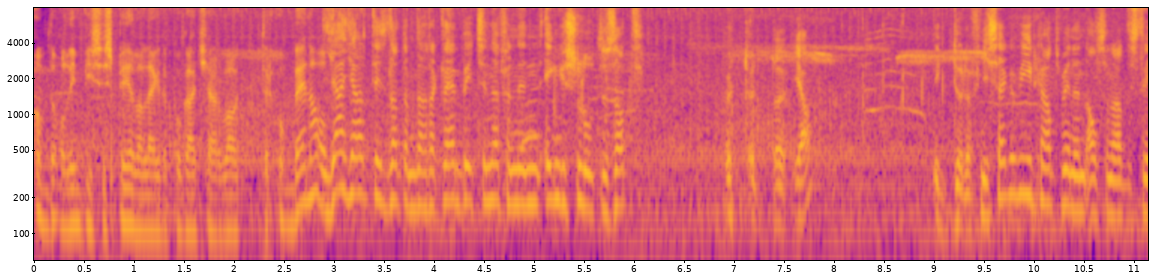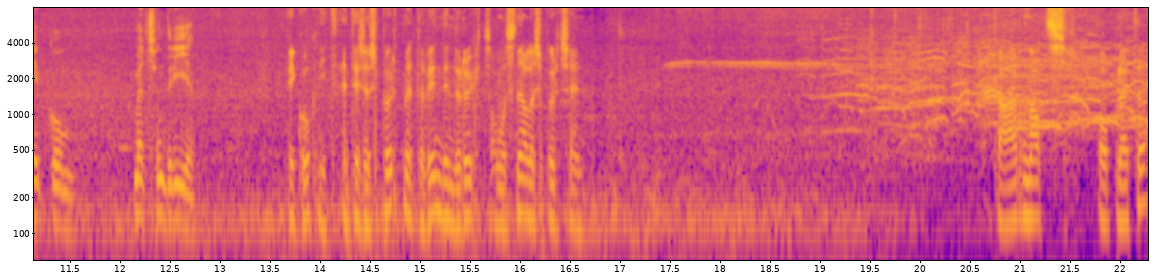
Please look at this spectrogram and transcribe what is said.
Op de Olympische Spelen legde Pogacar Wouter ook bijna op. ja, ja, het is dat hem daar een klein beetje even in ingesloten zat. Het, het, eh, ja. Ik durf niet zeggen wie hier gaat winnen als ze naar de streep komen. Met z'n drieën. Ik ook niet. En het is een spurt met de wind in de rug. Het zal een snelle spurt zijn. Kaarnat, opletten.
